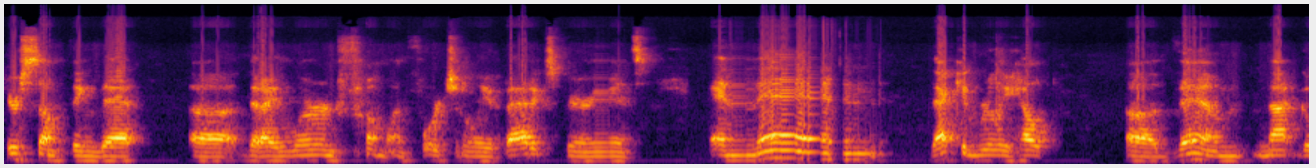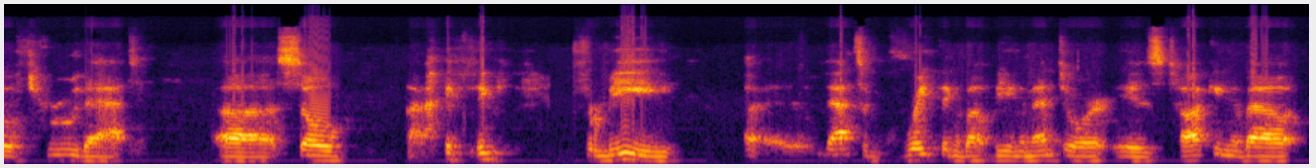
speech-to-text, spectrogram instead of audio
Here's something that, uh, that I learned from, unfortunately, a bad experience. And then that can really help uh, them not go through that. Uh, so I think for me, uh, that's a great thing about being a mentor is talking about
